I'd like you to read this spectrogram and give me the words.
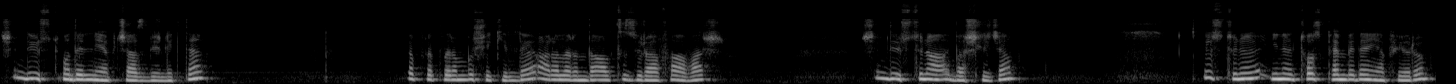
Şimdi üst modelini yapacağız birlikte. Yapraklarım bu şekilde. Aralarında altı zürafa var. Şimdi üstüne başlayacağım. Üstünü yine toz pembeden yapıyorum.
